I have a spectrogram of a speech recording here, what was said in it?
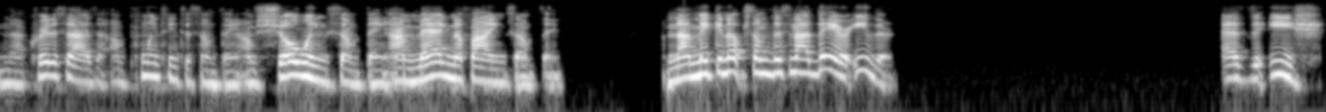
I'm not criticizing, I'm pointing to something. I'm showing something. I'm magnifying something. I'm not making up something that's not there either. as the Ish,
